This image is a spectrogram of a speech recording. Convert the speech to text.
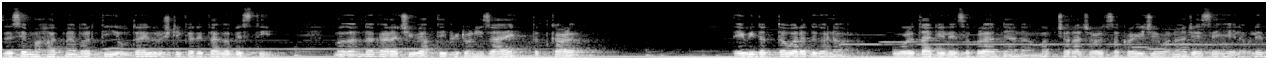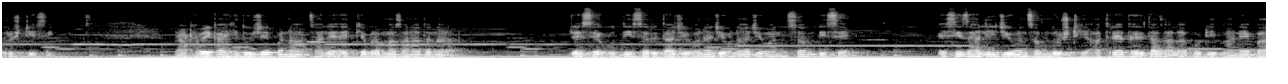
जसे महात्म्या भरती उदयदृष्टी करिता ग मग अंधकाराची व्याप्ती फिटून जाय तत्काळ. देवी दत्त वरद घन ओळता गेले सकळ अज्ञान मग चराचर सकळी जीवन जैसे हेलवले दृष्टीसी. नाठवे काही दुजेपण झाले ऐक्य ब्रह्मसनातन जैसे उद्दी सरिता जीवन जीवना जीवन सम दिसे. ऐसी झाली जीवन समदृष्टी आत्र्या धरिता झाला पोटी. भाने बा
